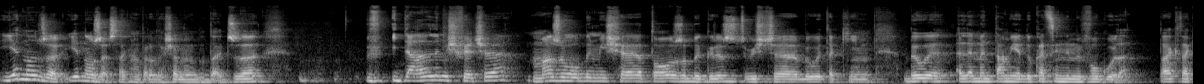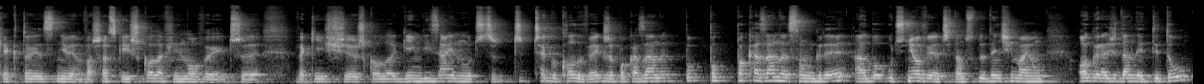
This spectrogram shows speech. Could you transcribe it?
jedną rzecz, jedną rzecz tak naprawdę chciałbym dodać, że w idealnym świecie marzyłoby mi się to, żeby gry rzeczywiście były takim, były elementami edukacyjnymi w ogóle. Tak, tak jak to jest, nie wiem, w warszawskiej szkole filmowej, czy w jakiejś szkole game designu, czy, czy czegokolwiek, że pokazane, po, po, pokazane są gry, albo uczniowie, czy tam studenci mają ograć dany tytuł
